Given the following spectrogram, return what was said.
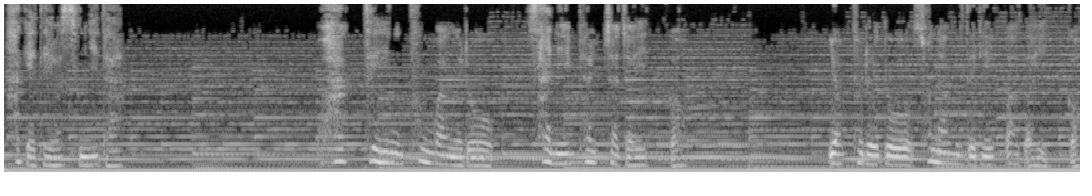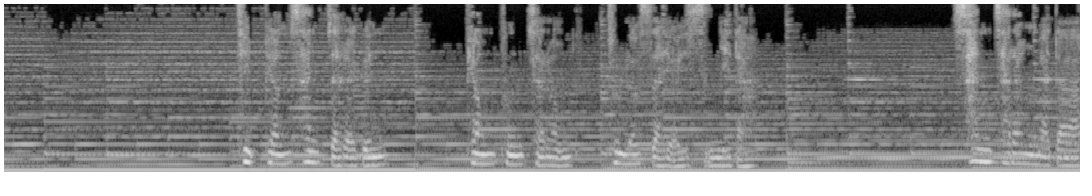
하게 되었습니다. 확 트인 풍광으로 산이 펼쳐져 있고 옆으로도 소나무들이 뻗어 있고 뒤편 산자락은 병풍처럼 둘러싸여 있습니다. 산 자락마다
